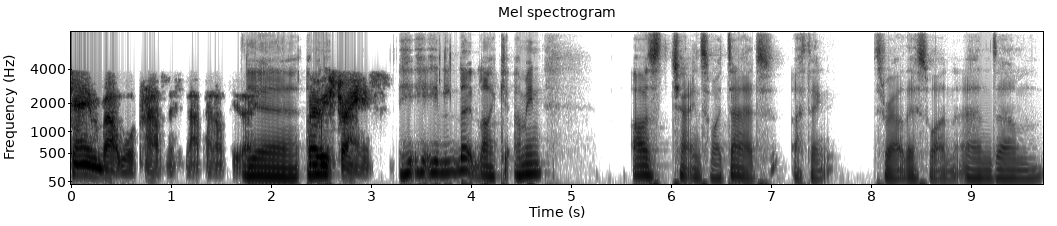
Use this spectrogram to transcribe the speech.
shame about Ward Prowse missing that penalty though yeah. I very mean, strange he he looked like. I mean, I was chatting to my dad. I think throughout this one, and um,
